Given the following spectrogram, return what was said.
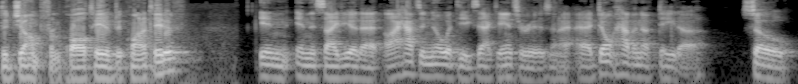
the jump from qualitative to quantitative in in this idea that I have to know what the exact answer is, and I, I don't have enough data, so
